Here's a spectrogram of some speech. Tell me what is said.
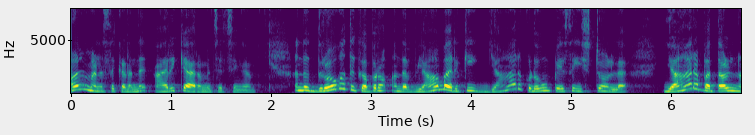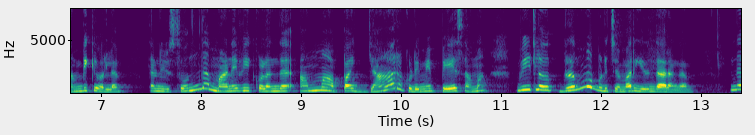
ஆள் மனசை கடந்து அரிக்க ஆரம்பிச்சிருச்சுங்க. அந்த துரோகத்துக்கு அப்புறம் அந்த வியாபாரிக்கு யார் கூடவும் பேச இஷ்டம் இல்லை. யாரை பார்த்தாலும் நம்பிக்கை வரல. தன்னுடைய சொந்த மனைவி குழந்தை அம்மா அப்பா யாரு கூடயுமே பேசாமல் வீட்டில் ஒரு பிரம்ம பிடிச்ச மாதிரி இருந்தாராங்க. இந்த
